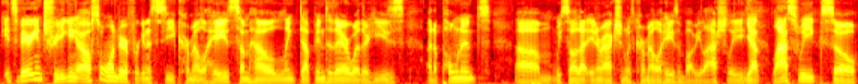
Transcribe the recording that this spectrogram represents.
It's very intriguing. I also wonder if we're going to see Carmelo Hayes somehow linked up into there, whether he's an opponent. Um, we saw that interaction with Carmelo Hayes and Bobby Lashley yep. last week. So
